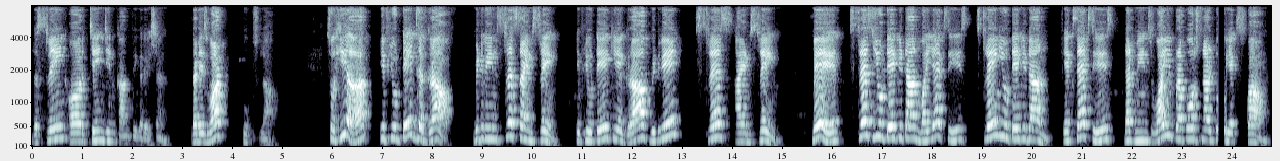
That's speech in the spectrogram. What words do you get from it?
The strain or change in configuration. That is what Hooke's law. So here, if you take the graph between stress and strain, if you take a graph between stress and strain, where stress you take it on y-axis, strain you take it on x-axis, that means y proportional to x form.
